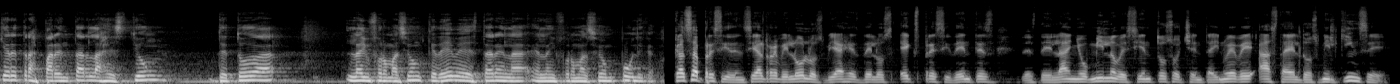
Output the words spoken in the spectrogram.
Quiere transparentar la gestión de toda la información que debe estar en la, en la información pública. Casa Presidencial reveló los viajes de los expresidentes desde el año 1989 hasta el 2015.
